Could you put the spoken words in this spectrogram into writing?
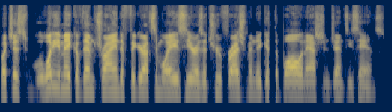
but just what do you make of them trying to figure out some ways here as a true freshman to get the ball in Ashton Jeanty's hands?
